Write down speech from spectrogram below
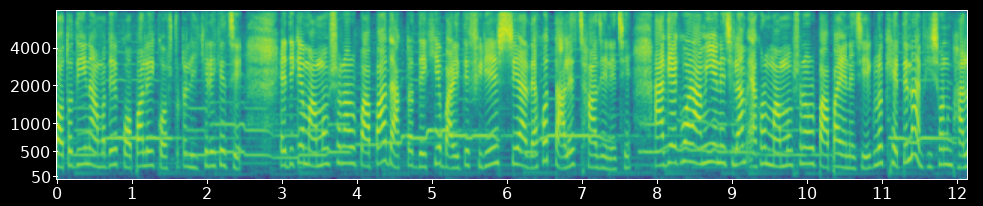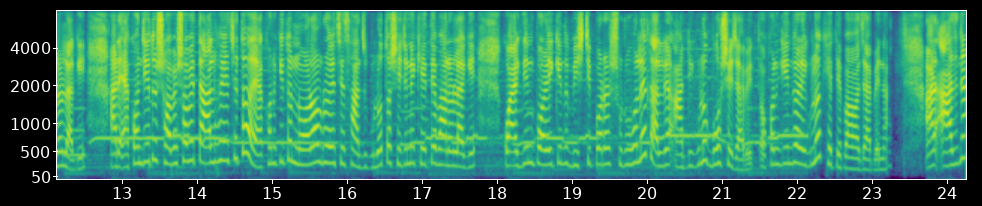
কতদিন আমাদের কপালে এই কষ্টটা লিখে রেখেছে। এদিকে মামাম সোনার পাপা ডাক্তার দেখিয়ে বাড়িতে ফিরে এসছে আর দেখো তালের ছাঁচ এনেছে। আগে একবার আমি এনেছিলাম, এখন মামাম সোনার পাপা এনেছে। এগুলো খেতে না ভীষণ ভালো লাগে। আর এখন যেহেতু সবে সবে তাল হয়েছে তো, এখন কিন্তু নরম রয়েছে ছাঁচগুলো, তো সেই জন্য খেতে ভালো লাগে। কয়েকদিন পরেই কিন্তু বৃষ্টি পড়া শুরু হলে তালের আটিগুলো বসে যাবে, তখন কিন্তু আর এগুলো খেতে পাওয়া যাবে না। আর আজ না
